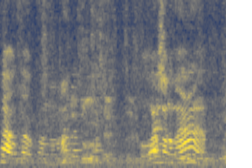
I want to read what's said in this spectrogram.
খাও খাও খাও মামা ও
